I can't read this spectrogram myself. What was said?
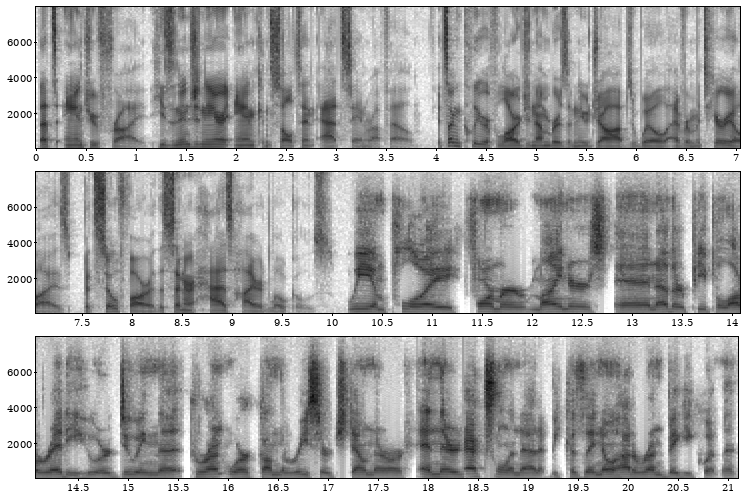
That's Andrew Fry. He's an engineer and consultant at San Rafael. It's unclear if large numbers of new jobs will ever materialize, but so far, the center has hired locals. We employ former miners and other people already who are doing the grunt work on the research down there, and they're excellent at it because they know how to run big equipment.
